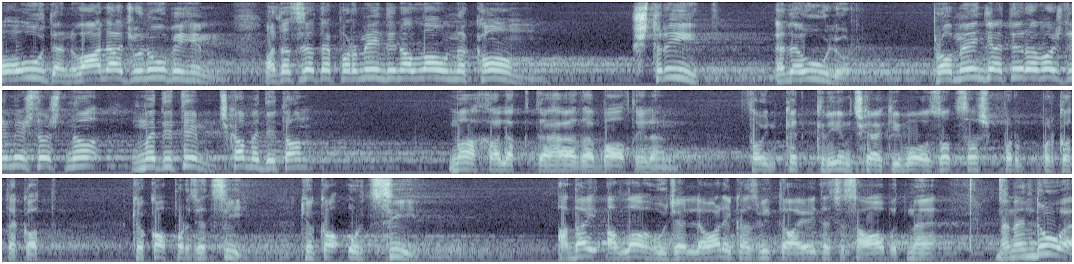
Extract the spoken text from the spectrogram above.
kuuden ve ala xhunubihim ata cilët e përmendin Allahun në kam shtrit edhe ulur pra mendja e tyre vazhdimisht është në meditim çka mediton Ma khalaqta hadha batilan. Thojnë kët krijim çka e ke bo o Zot s'është për për kot e kot. Kjo ka përgjegjësi, kjo ka urtësi. Andaj Allahu xhelle ve ala i ka zbrit kto ajete që sahabët me me mendue.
